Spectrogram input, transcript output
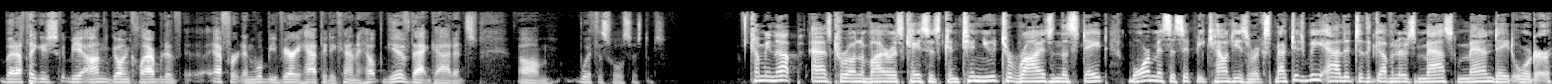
but I think it's going to be an ongoing collaborative effort, and we'll be very happy to kind of help give that guidance um, with the school systems. Coming up, as coronavirus cases continue to rise in the state, more Mississippi counties are expected to be added to the governor's mask mandate order.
